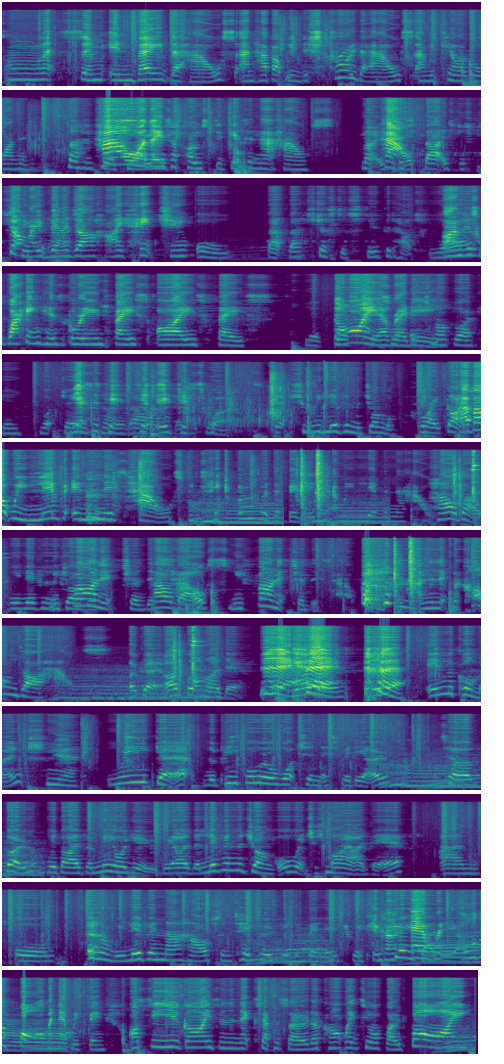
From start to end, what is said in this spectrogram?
Mm, let's um, invade the house, and how about we destroy the house and we kill everyone in it? How are they supposed to get in that house? No, How? Just, that is just Die, villager! house. I hate you all. That that's just a stupid house. Why? I'm just whacking his green face, eyes face. Yeah, Die it's not- already. It's not working. What, Jay? Yes, it is. ah, It, it just works. Should we live in the jungle? Right, guys. How about we live in this house? We take over the village and we live in the house. How about we live in the jungle? We furniture this How about- house. We furniture this house, and then it becomes our house. Okay, I've got an idea. yeah. In the comments, yeah. we get the people who are watching this video to vote with either me or you. We either live in the jungle, which is my idea, and or we live in that house and take over the village, which is every, all the farm and everything. I'll see you guys in the next episode. I can't wait till your vote. Bye.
